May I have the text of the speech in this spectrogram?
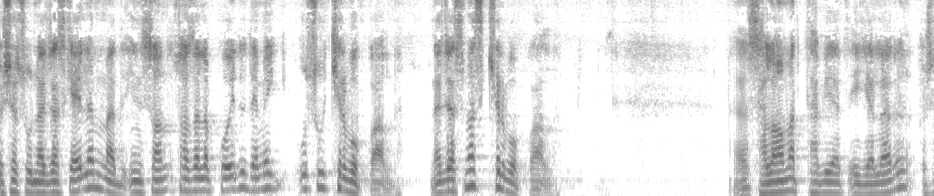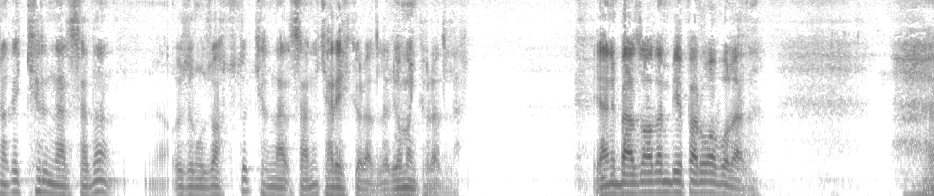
o'sha suv najosga aylanmadi, insonni tozalab qo'ydi, demak, u suv kir bo'lib qoldi. Najas emas, kir bo'lib qoldi. E, salomat tabiat egalari o'shanaqa kir narsadan o'zini uzoq tutib, kir narsani kerak ko'radilar, yomon ko'radilar. Ya'ni ba'zi odam beparvo bo'ladi. E,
